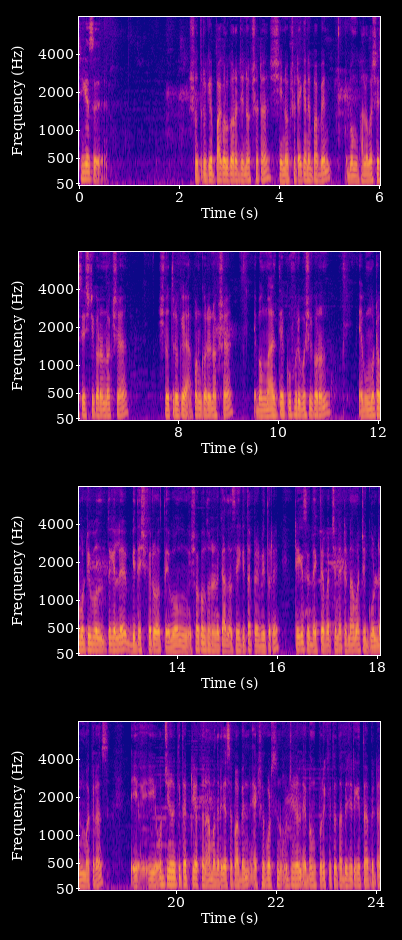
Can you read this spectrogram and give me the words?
ঠিক আছে? শত্রুকে পাগল করার যে নকশাটা, সেই নকশাটা এখানে পাবেন এবং ভালোবাসা সৃষ্টি করার নকশা, শত্রুকে আপন করে নকশা এবং মাছ দিয়ে কুফুরি বশীকরণ এবং মোটামুটি বলতে গেলে বিদেশ ফেরত এবং সকল ধরনের কাজ আছে এই কিতাবটার ভিতরে। ঠিক আছে, দেখতে পাচ্ছেন এটার নাম হচ্ছে গোল্ডেন মাকরাস এই এই অরিজিনাল কিতাবটি আপনারা আমাদের কাছে পাবেন, একশো পার্সেন্ট অরিজিনাল এবং পরীক্ষিত তাবিজের কিতাব এটা।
